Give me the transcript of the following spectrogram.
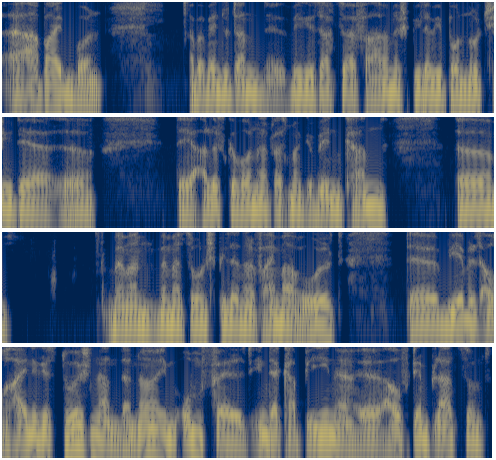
erarbeiten wollen. Aber wenn du dann, äh, wie gesagt, so erfahrene Spieler wie Bonucci, der, äh, der ja alles gewonnen hat, was man gewinnen kann, äh, wenn man, wenn man so einen Spieler dann auf einmal holt, der wirbelt auch einiges durcheinander, ne, im Umfeld, in der Kabine, äh, auf dem Platz und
